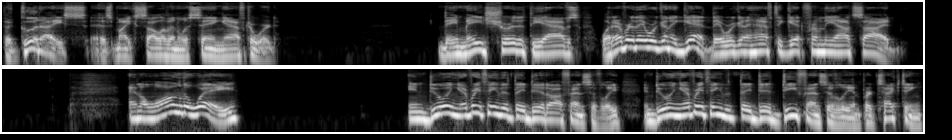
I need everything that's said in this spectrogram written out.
the good ice, as Mike Sullivan was saying afterward they made sure that the Avs, whatever they were going to get, they were going to have to get from the outside. And along the way, in doing everything that they did offensively, in doing everything that they did defensively and protecting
